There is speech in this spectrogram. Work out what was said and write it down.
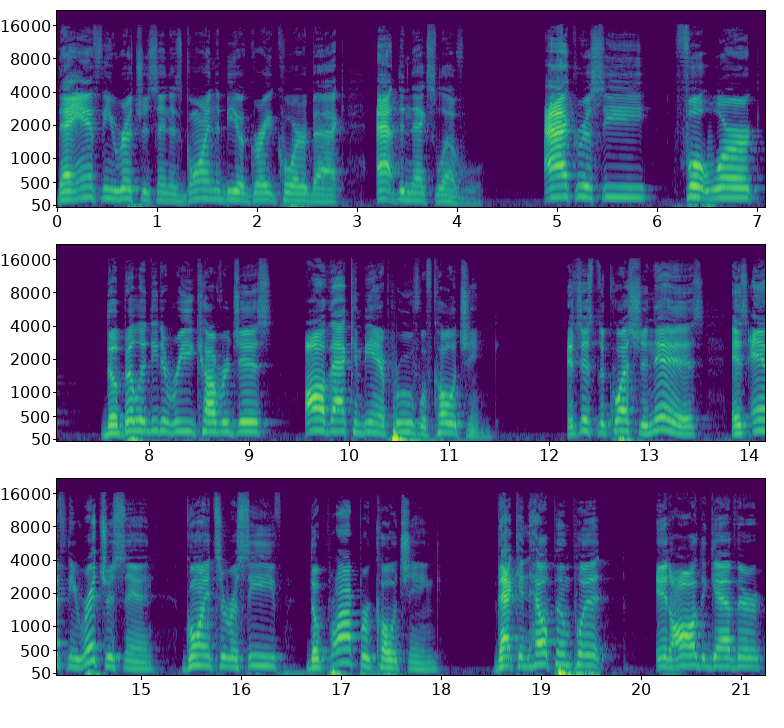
that Anthony Richardson is going to be a great quarterback at the next level. Accuracy, footwork, the ability to read coverages, all that can be improved with coaching. It's just the question is is Anthony Richardson going to receive the proper coaching that can help him put it all together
